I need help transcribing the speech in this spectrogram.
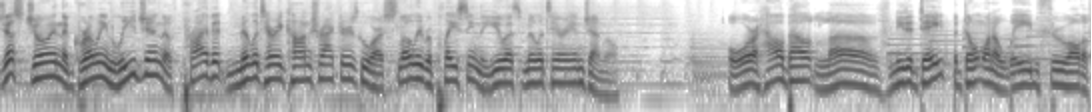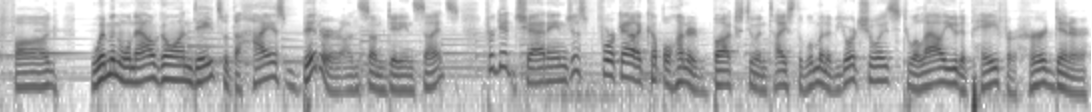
Just join the growing legion of private military contractors who are slowly replacing the US military in general. Or how about love? Need a date but don't want to wade through all the fog? Women will now go on dates with the highest bidder on some dating sites. Forget chatting, just fork out a couple hundred bucks to entice the woman of your choice to allow you to pay for her dinner.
